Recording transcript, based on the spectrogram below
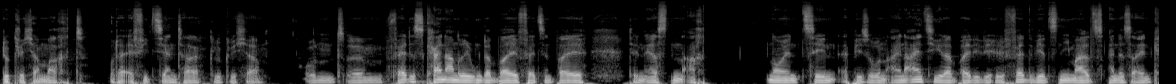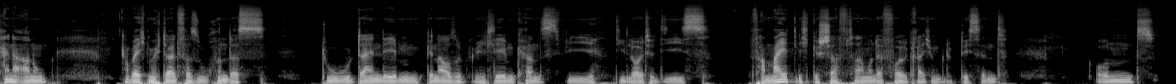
glücklicher macht oder effizienter, glücklicher. Und ähm, vielleicht ist keine Anregung dabei, vielleicht sind bei den ersten acht, neun, zehn Episoden eine einzige dabei, die dir hilft. Vielleicht wird es niemals eine sein, keine Ahnung. Aber ich möchte halt versuchen, dass du dein Leben genauso glücklich leben kannst, wie die Leute, die es vermeintlich geschafft haben und erfolgreich und glücklich sind. Und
